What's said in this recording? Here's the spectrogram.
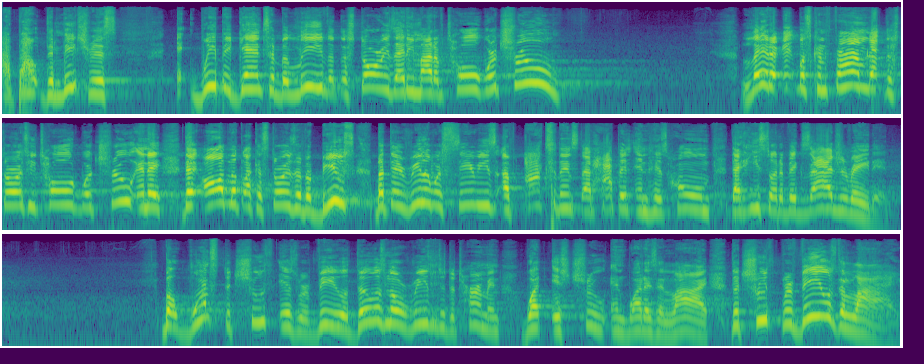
about Demetrius we began to believe that the stories that he might have told were true. Later, it was confirmed that the stories he told were true, and they, they all looked like stories of abuse, but they really were series of accidents that happened in his home that he sort of exaggerated. But once the truth is revealed, there was no reason to determine what is true and what is a lie. The truth reveals the lie.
